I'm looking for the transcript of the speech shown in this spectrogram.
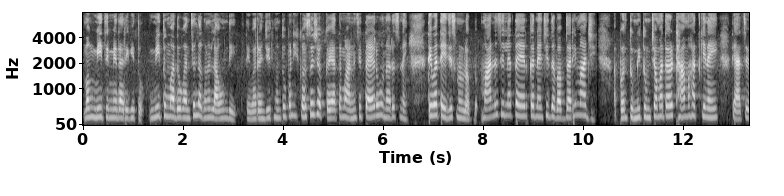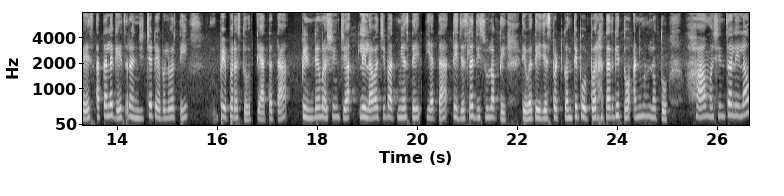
मग मी जिम्मेदारी घेतो. मी तुम्हा दोघांचं लग्न लावून देईल. तेव्हा रणजित म्हणतो पण हे कसं शक्य आहे? आता मानसी तयार होणारच नाही. तेव्हा तेजस म्हणू लागतो मानसीला तयार करण्याची जबाबदारी माझी. पण तुम्ही तुमच्या मतावर ठाम आहात की नाही? त्याच वेळेस आता लगेच रणजितच्या टेबलवरती पेपर असतो. त्यात आता प्रिंटिंग मशीनच्या लिलावाची बातमी असते. ती आता तेजसला दिसू लागते. तेव्हा तेजस पटकन ते पेपर हातात घेतो आणि म्हणू लागतो हा मशीनचा लिलाव?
